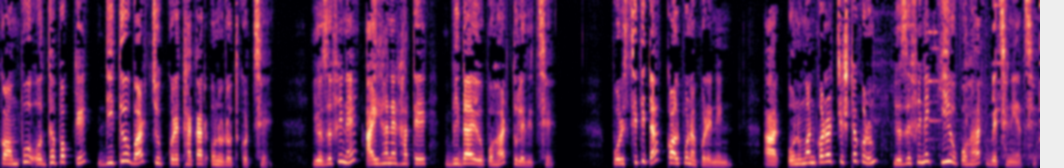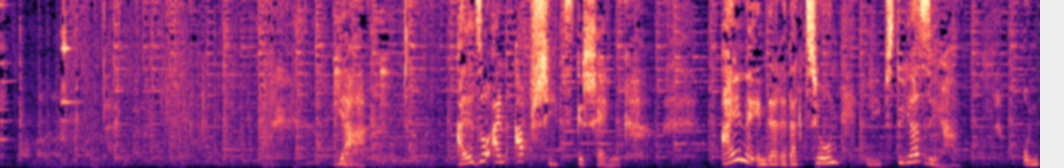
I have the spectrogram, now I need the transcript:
কম্পু অধ্যাপককে দ্বিতীয়বার চুপ করে থাকার অনুরোধ করছে। ইয়োজেফিনে আইহানের হাতে বিদায় উপহার তুলে দিচ্ছে। পরিস্থিতিটা কল্পনা করে নিন। আর অনুমান করার চেষ্টা করুন ইয়োজেফিনে কি উপহার বেছে নিয়েছে। Ja, also ein Abschiedsgeschenk. Eine in der Redaktion liebst du ja sehr. Und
